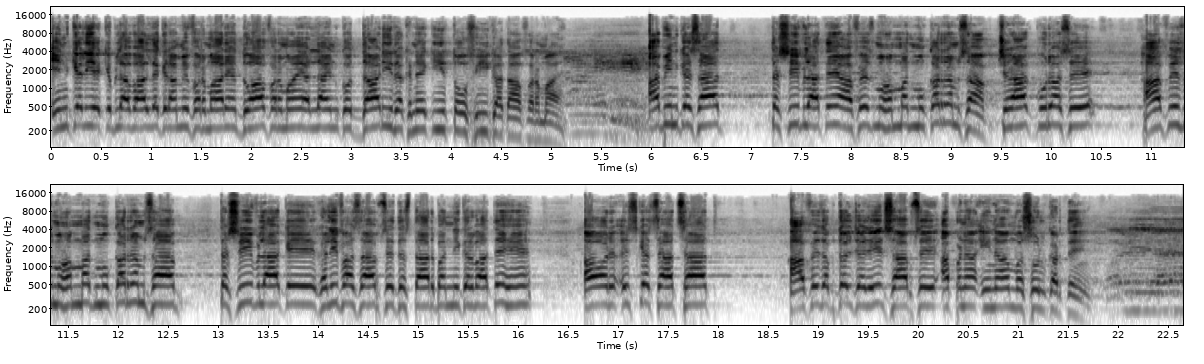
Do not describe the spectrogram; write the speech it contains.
इनके लिए किबला वालद ग्रामी फरमा रहे हैं। दुआ फरमाए, अल्लाह इनको दाढ़ी रखने की तोफ़ी अता फरमाए। अब इनके साथ तशरीफ़ लाते हैं हाफिज़ मोहम्मद मुकर्रम साहब। चिरागपुरा से हाफिज़ मोहम्मद मुकर्रम साहब तशरीफ़ ला के खलीफा साहब से दस्तार बंदी करवाते हैं और इसके साथ साथ हाफिज़ अब्दुल जलील साहब से अपना इनाम वसूल करते हैं।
